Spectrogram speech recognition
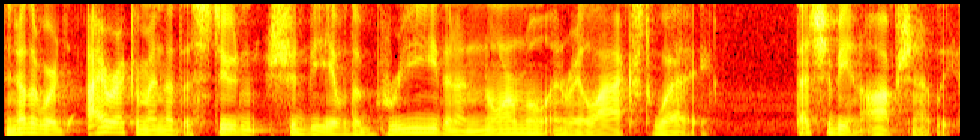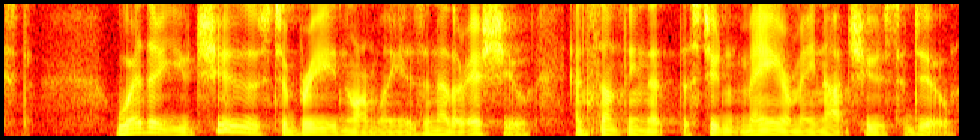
In other words, I recommend that the student should be able to breathe in a normal and relaxed way. That should be an option at least. Whether you choose to breathe normally is another issue and something that the student may or may not choose to do.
